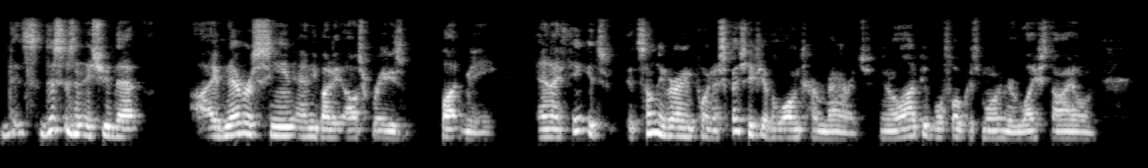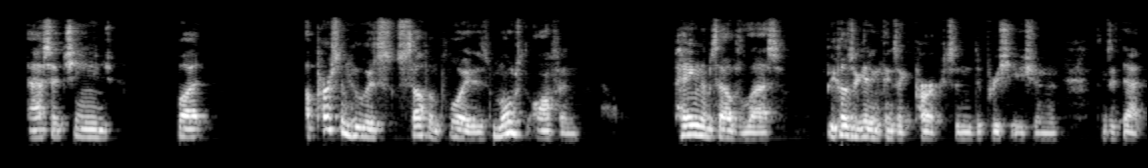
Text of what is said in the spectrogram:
This, this is an issue that I've never seen anybody else raise but me. And I think it's it's something very important, especially if you have a long-term marriage. You know, a lot of people focus more on your lifestyle and asset change, but a person who is self-employed is most often paying themselves less because they're getting things like perks and depreciation and things like that.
